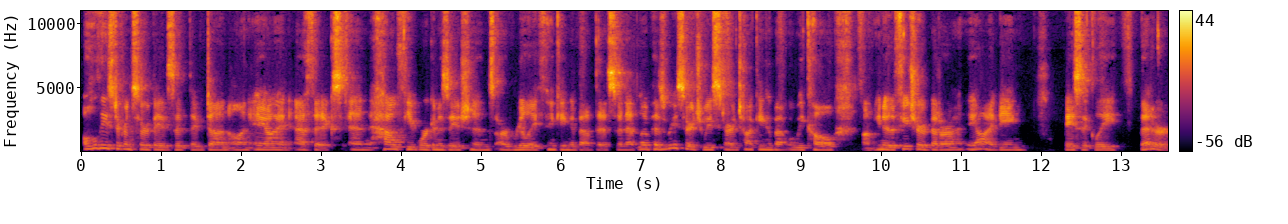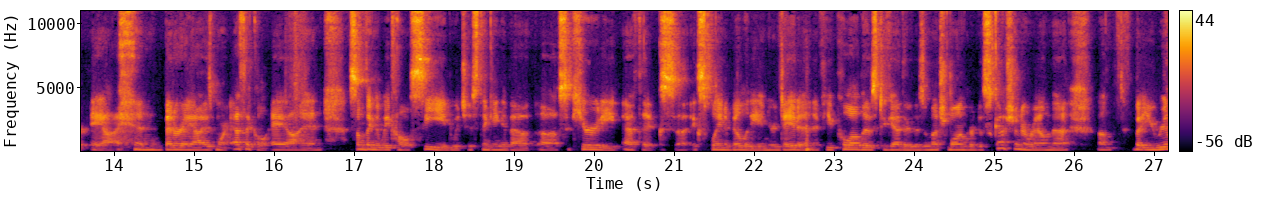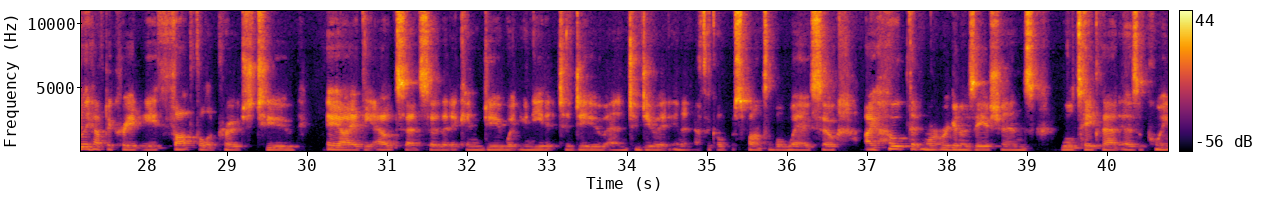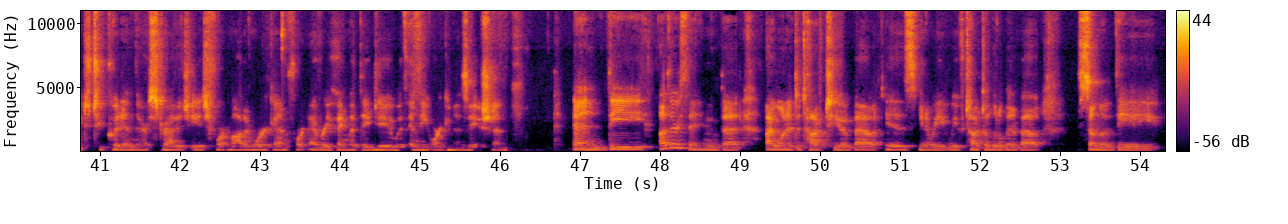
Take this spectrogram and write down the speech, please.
all these different surveys that they've done on AI and ethics and how few organizations are really thinking about this. And at Lopez Research, we started talking about what we call, um, you know, the future of better AI being basically better AI, and better AI is more ethical AI, and something that we call SEED, which is thinking about uh, security, ethics, uh, explainability in your data. And if you pull all those together, there's a much longer discussion around that. Um, but you really have to create a thoughtful approach to AI at the outset so that it can do what you need it to do and to do it in an ethical, responsible way. So I hope that more organizations will take that as a point to put in their strategies for modern work and for everything that they do within the organization. And the other thing that I wanted to talk to you about is, you know, we, we've talked a little bit about some of the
